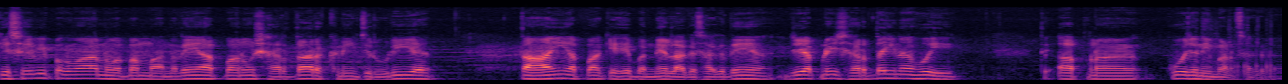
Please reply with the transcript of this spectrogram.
ਕਿਸੇ ਵੀ ਭਗਵਾਨ ਨੂੰ ਆਪਾਂ ਮੰਨਦੇ ਆ ਆਪਾਂ ਨੂੰ ਸ਼ਰਧਾ ਰੱਖਣੀ ਜ਼ਰੂਰੀ ਹੈ, ਤਾਂ ਹੀ ਆਪਾਂ ਕਿਸੇ ਬੰਨੇ ਲੱਗ ਸਕਦੇ ਆ ਜੇ ਆਪਣੀ ਸ਼ਰਧਾ ਹੀ ਨਾ ਹੋਈ, ਤੇ ਆਪਣਾ ਕੁਝ ਨਹੀਂ ਬਣ ਸਕਦਾ।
